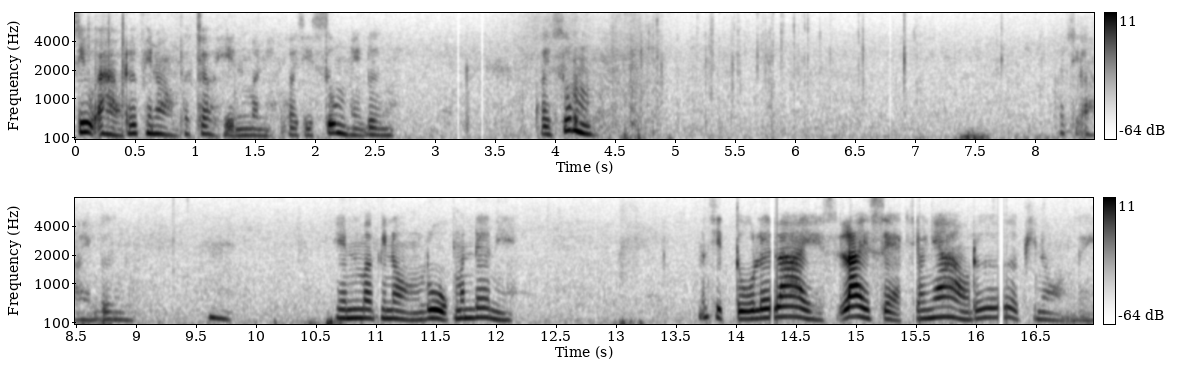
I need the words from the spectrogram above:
ซิ่วอ่าวเด้อพี่น้องพวกเจ้าเห็นมันนี่คอยสิซุ่มให้เบิ่งคอยซุ่มก็สิเอาให้เบิ่งเห็นบ่พี่น้องลูกมันเด้อนี่ มันสิตูเลยไล่ไล่แสกยาวๆเด้อพี่น้องเลย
